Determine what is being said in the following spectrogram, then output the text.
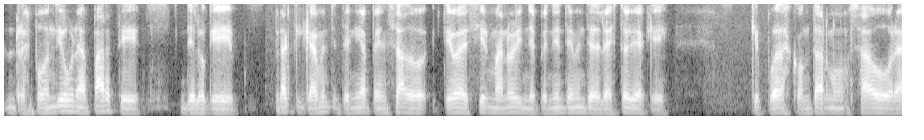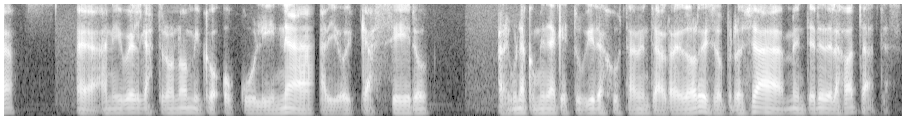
respondió una parte de lo que prácticamente tenía pensado, te iba a decir Manuel, independientemente de la historia que, que puedas contarnos ahora, eh, a nivel gastronómico o culinario y casero, alguna comida que estuviera justamente alrededor de eso, pero ya me enteré de las batatas.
